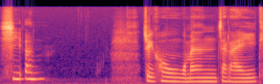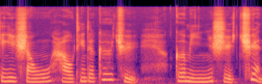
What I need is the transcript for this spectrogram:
西恩。最后，我们再来听一首好听的歌曲，歌名是《劝》。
